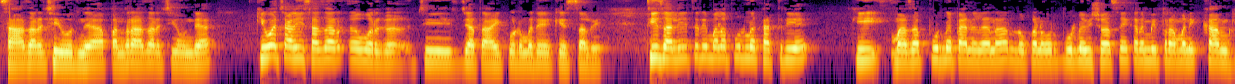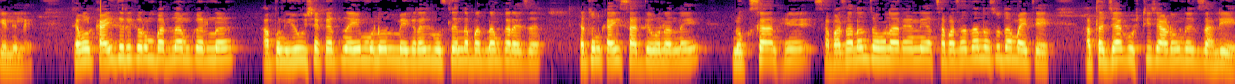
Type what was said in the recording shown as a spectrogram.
सहा हजाराची येऊन द्या पंधरा हजाराची येऊन द्या किंवा चाळीस हजार वर्गची जी आता हायकोर्टमध्ये केस चालू आहे ती झाली तरी मला पूर्ण खात्री आहे की माझा पूर्ण पॅनल येणार लोकांवर पूर्ण विश्वास आहे कारण मी प्रामाणिक काम केलेलं आहे. त्यामुळे काहीतरी करून बदनाम करणं आपण येऊ शकत नाही म्हणून मेघराज भोसलेंना बदनाम करायचं यातून काही साध्य होणार नाही. नुकसान हे सभासदांचं होणार आहे आणि सभासदांना सुद्धा माहिती आहे. आता ज्या गोष्टीची अडवणूक झाली आहे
